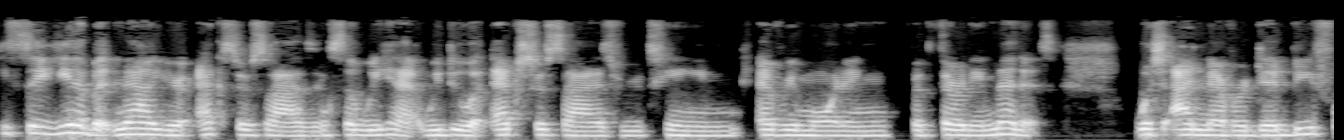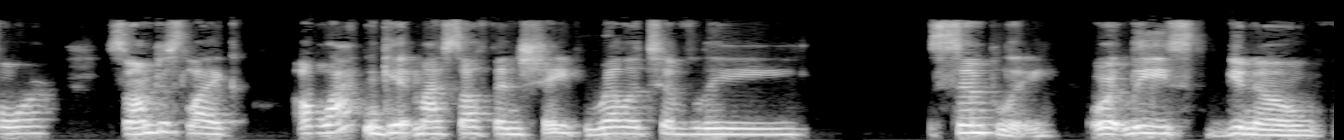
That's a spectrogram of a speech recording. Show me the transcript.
He said, Yeah, but now you're exercising. So we had we do an exercise routine every morning for 30 minutes, which I never did before. So I'm just like, oh, I can get myself in shape relatively simply, or at least, you know,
